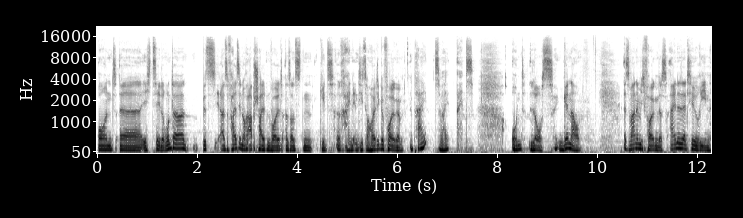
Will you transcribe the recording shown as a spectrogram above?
Und äh, ich zähle runter, bis, also falls ihr noch abschalten wollt, ansonsten geht's rein in diese heutige Folge. Drei, zwei, eins Und los. Genau. Es war nämlich folgendes. Eine der Theorien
